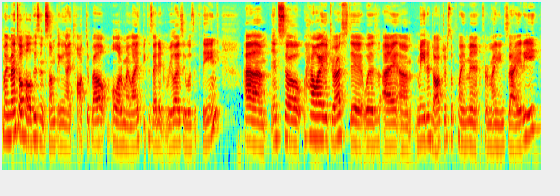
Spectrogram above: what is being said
my mental health isn't something I talked about a lot of my life because I didn't realize it was a thing. Um, and so, how I addressed it was I um, made a doctor's appointment for my anxiety.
